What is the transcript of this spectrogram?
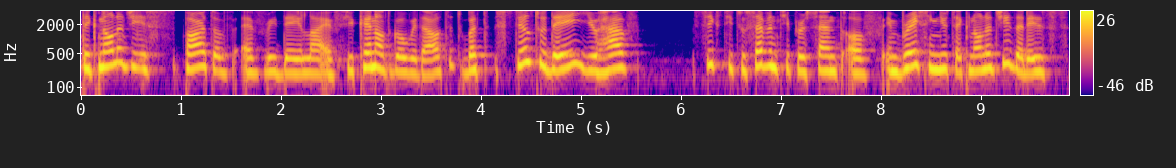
Technology is part of everyday life. You cannot go without it, but still today you have 60 to 70% of embracing new technology that is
